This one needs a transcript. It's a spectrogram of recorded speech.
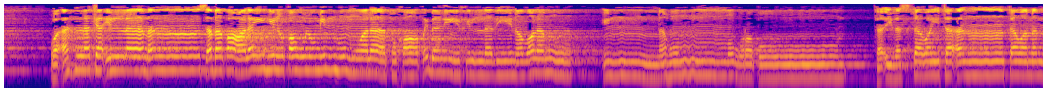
وأهلك إلا من سبق عليه القول منهم ولا تخاطبني في الذين ظلموا إنهم مغرقون فإذا استويت أنت ومن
